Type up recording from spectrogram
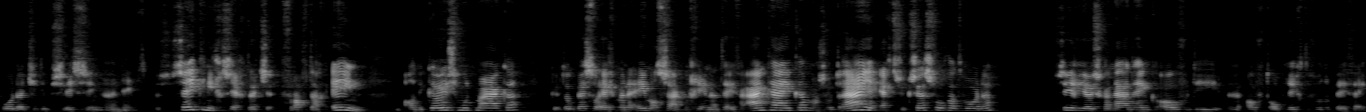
Voordat je die beslissing neemt. Dus zeker niet gezegd dat je vanaf dag 1 al die keuze moet maken. Je kunt ook best wel even met een eenmanszaak beginnen en het even aankijken. Maar zodra je echt succesvol gaat worden, serieus gaan nadenken over, die, uh, over het oprichten van een BV.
